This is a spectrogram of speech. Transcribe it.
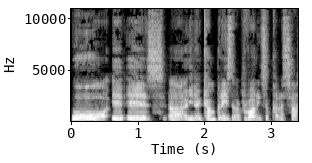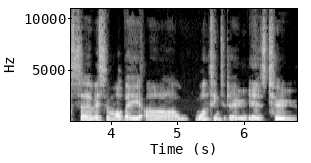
or it is uh, you know companies that are providing some kind of SaaS service, and what they are wanting to do is to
